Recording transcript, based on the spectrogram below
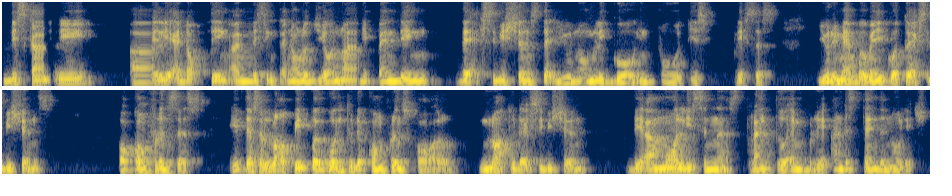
this country are really adopting or embracing technology or not, depending the exhibitions that you normally go into these places. You remember when you go to exhibitions or conferences, if there's a lot of people going to the conference hall, not to the exhibition, there are more listeners trying to embrace, understand the knowledge.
